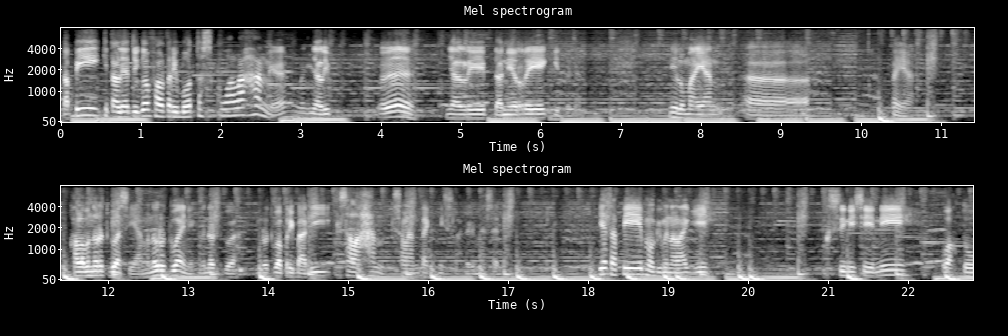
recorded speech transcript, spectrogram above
Tapi kita lihat juga Valtteri Bottas kewalahan ya menyalip eh nyalip Daniel Rick gitu kan ini lumayan uh, apa ya? Kalau menurut gua sih ya menurut gua ini menurut gua menurut gua pribadi kesalahan kesalahan teknis lah dari Mercedes. Ya tapi mau gimana lagi? Ke sini sini waktu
